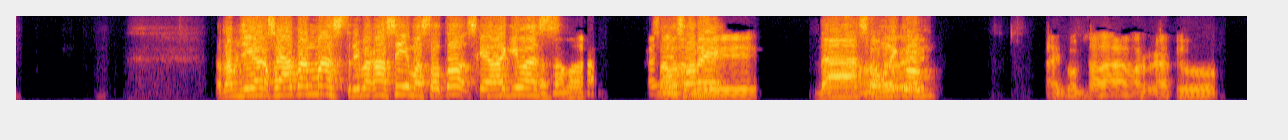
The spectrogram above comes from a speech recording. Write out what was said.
Tetap jaga kesehatan mas. Terima kasih mas Toto. Sekali lagi mas. Selamat sore. Dah assalamualaikum. Waalaikumsalam warahmatullahi wabarakatuh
